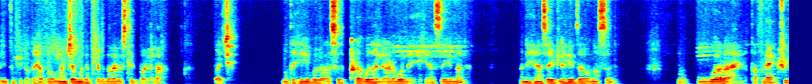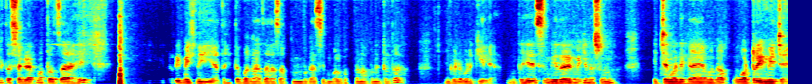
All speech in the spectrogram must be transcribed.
ही चुकीचं. आता ह्या दोघांच्या मध्ये आपल्याला जरा व्यवस्थित बघायला पाहिजे. मग आता ही बघा असं आडवं झालं आडवं नाही. हे असं येणार. आणि ह्या साईडला हे जाऊन असं वर आहे. आता आपण ॲक्च्युली तर सगळ्यात महत्त्वाचं आहे इमेज नाही आहे आता इथं बघा जरासं आपण बघा सिम्बॉल बघताना आपण इथं तर गडबड केल्या. मग हे मिरर इमेज नसून याच्यामध्ये काय आहे बघा वॉटर इमेज आहे.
